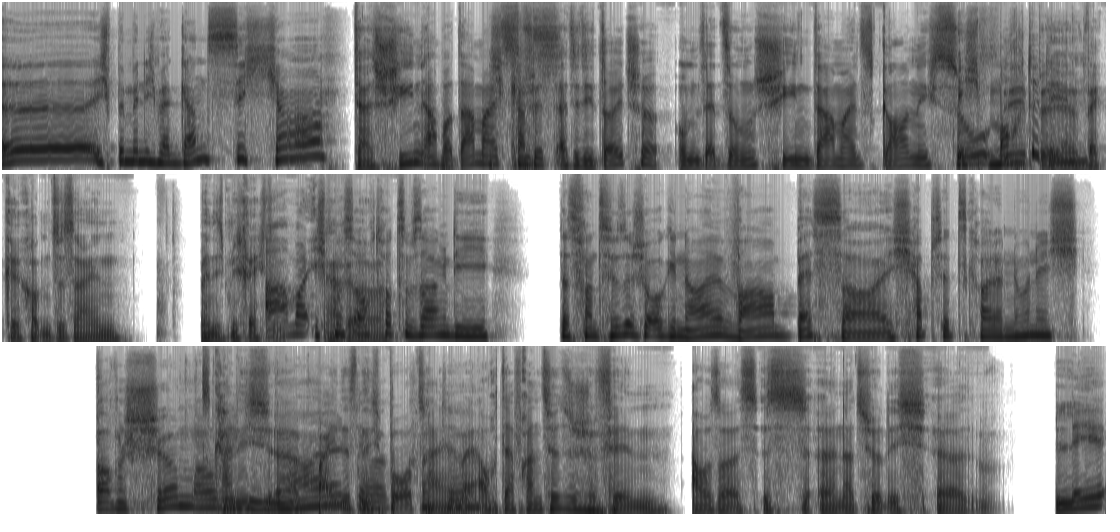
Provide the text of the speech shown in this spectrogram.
Äh, ich bin mir nicht mehr ganz sicher. Das schien aber damals, für, also die deutsche Umsetzung schien damals gar nicht so Ich mochte übel den. weggekommen zu sein. Wenn ich mich recht Aber ich muss auch erinnere. trotzdem sagen, die, das französische Original war besser. Ich habe es jetzt gerade nur nicht auf dem Schirm. Das kann ich äh, beides nicht beurteilen, konnte- weil auch der französische Film, außer es ist äh, natürlich äh, Les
